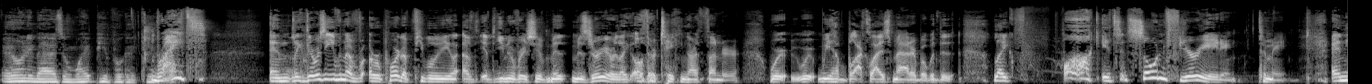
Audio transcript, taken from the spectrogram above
It only matters when white people get killed. Right. And like there was even a, a report of people being of, at the University of Mi- Missouri were like, "Oh, they're taking our thunder. We're, we're we have Black Lives Matter, but with the like, fuck, it's it's so infuriating to me." And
